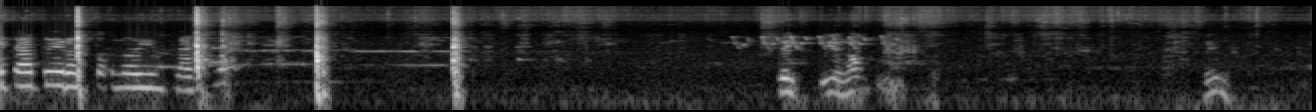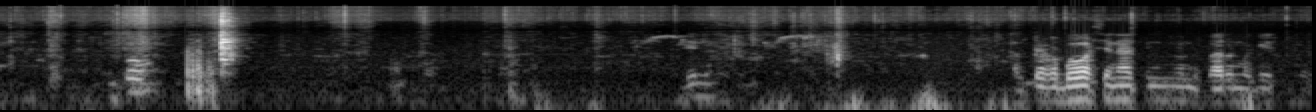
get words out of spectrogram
Nakakita ito yung rotok na yung flashlight. Eh, yun, oh. Yun. Ito. Yun. Pagkakabawasin natin para mag oh.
